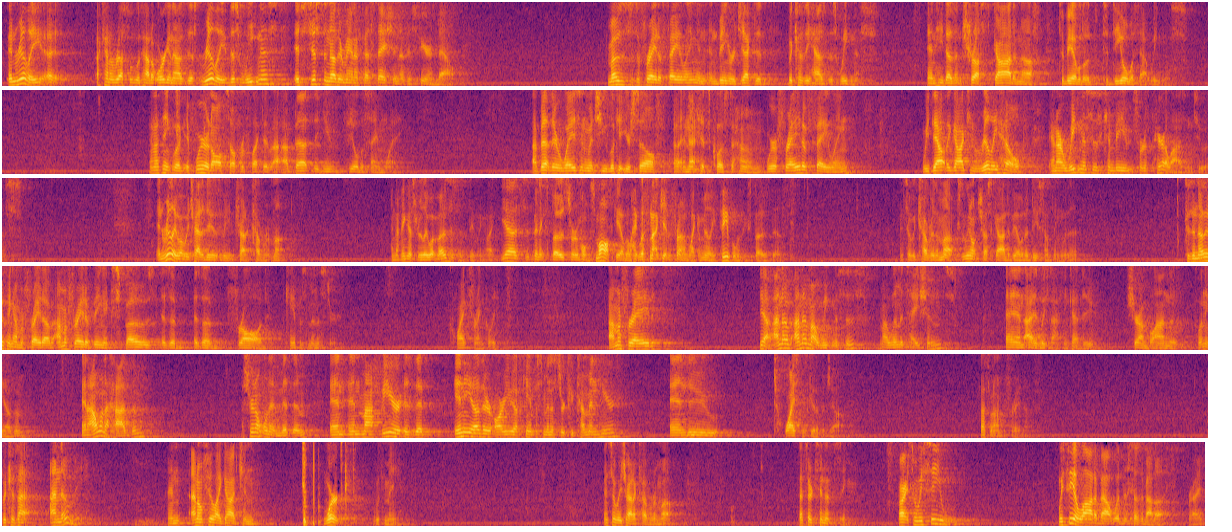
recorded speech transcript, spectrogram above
And really, uh, I kind of wrestled with how to organize this. Really, this weakness, it's just another manifestation of his fear and doubt. Moses is afraid of failing and, and being rejected because he has this weakness and he doesn't trust God enough to be able to, to deal with that weakness. And I think, look, if we're at all self reflective, I, I bet that you feel the same way. I bet there are ways in which you look at yourself uh, and that hits close to home. We're afraid of failing. We doubt that God can really help, and our weaknesses can be sort of paralyzing to us. And really, what we try to do is we try to cover them up. And I think that's really what Moses is doing. Like, yeah, it's been exposed sort of on a small scale, but like, let's not get in front of like a million people and expose this. And so we cover them up because we don't trust God to be able to do something with it. Because another thing I'm afraid of, I'm afraid of being exposed as a, as a fraud campus minister. Quite frankly. I'm afraid. Yeah, I know, I know my weaknesses, my limitations, and I, at least I think I do. Sure, I'm blind to plenty of them. And I want to hide them. I sure don't want to admit them. And, and my fear is that any other RUF campus minister could come in here and do twice as good of a job. That's what I'm afraid of. Because I, I know me. And I don't feel like God can work with me. And so we try to cover him up. That's our tendency. All right, so we see we see a lot about what this says about us, right?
